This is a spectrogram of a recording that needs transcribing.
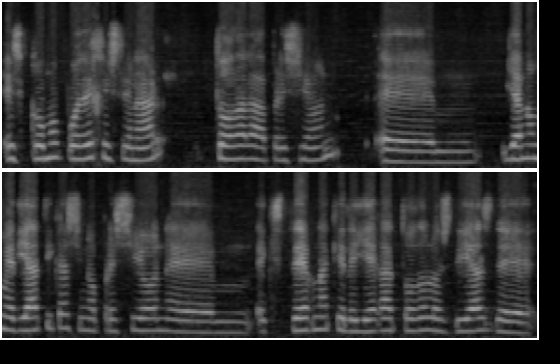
es cómo puede gestionar toda la presión, em, ya no mediática, sino presión em, externa que le llega todos los días de,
